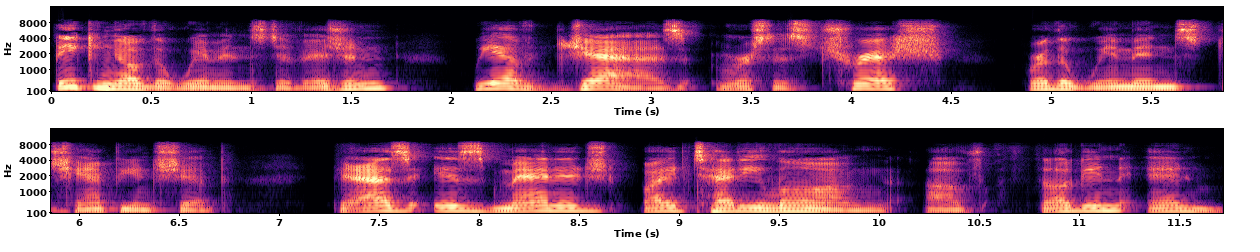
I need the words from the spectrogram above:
Speaking of the women's division, we have Jazz versus Trish for the women's championship. Jazz is managed by Teddy Long of Thuggin' and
